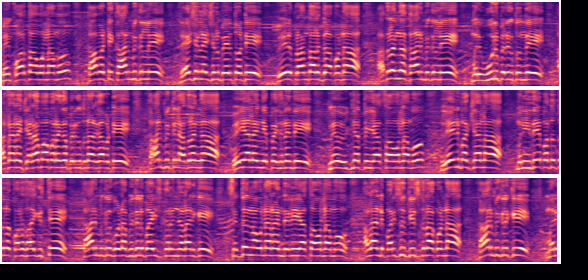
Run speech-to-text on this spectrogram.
మేము కోరుతా ఉన్నాము. కాబట్టి కార్మికుల్ని రేషనలైజేషన్ పేరుతోటి వేరు ప్రాంతాలకు కాకుండా అదనంగా కార్మికుల్ని మరి ఊరు పెరుగుతుంది అట్లానే జనాభా పరంగా పెరుగుతున్నారు కాబట్టి కార్మికుల్ని అదనంగా వేయాలని చెప్పేసి అనేది మేము విజ్ఞప్తి చేస్తా ఉన్నాము. లేని పక్షాన మరి ఇదే పద్ధతిలో కొనసాగిస్తే కార్మికులు కూడా విధులు బహిష్కరించడానికి సిద్ధంగా ఉన్నారని తెలియజేస్తా ఉన్నాము. అలాంటి పరిస్థితి తీసుకురాకుండా కార్మికులకి మరి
